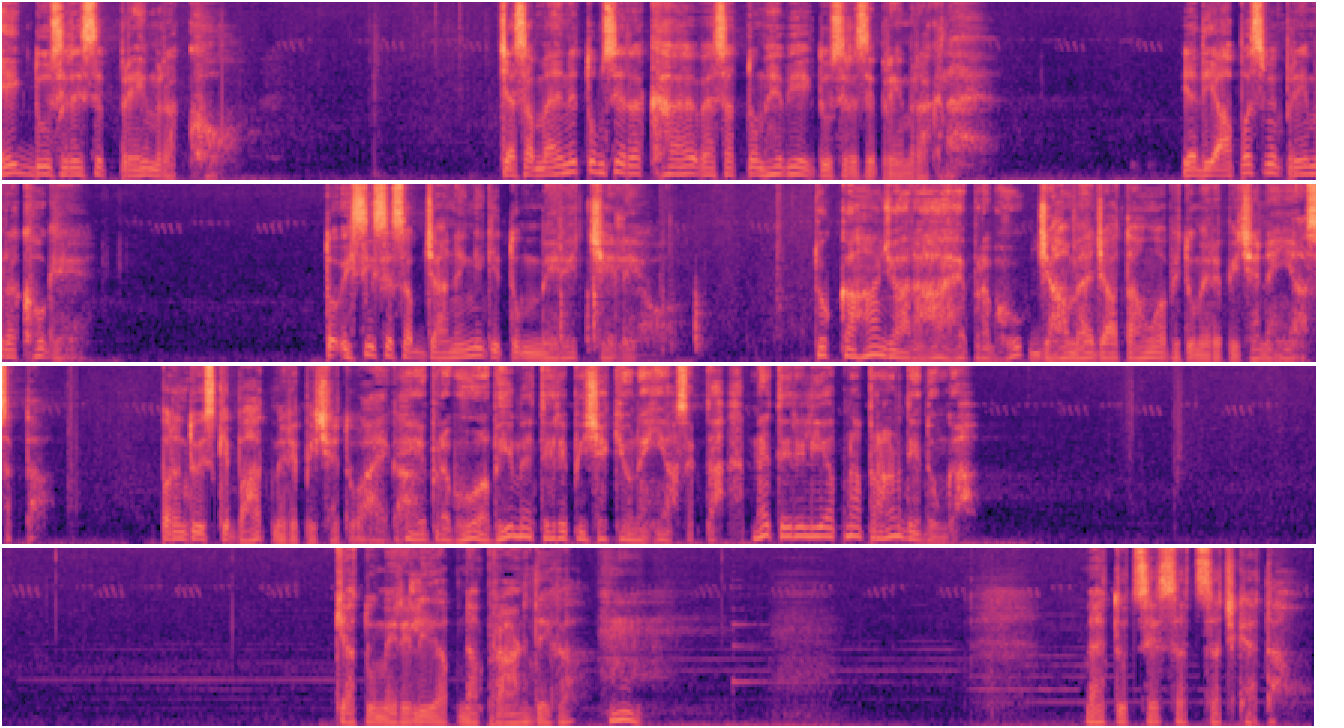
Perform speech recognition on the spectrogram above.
एक दूसरे से प्रेम रखो। जैसा मैंने तुमसे रखा है वैसा तुम्हें भी एक दूसरे से प्रेम रखना है। यदि आपस में प्रेम रखोगे तो इसी से सब जानेंगे कि तुम मेरे चेले हो। तो कहाँ जा रहा है प्रभु? जहाँ मैं जाता हूँ अभी तू मेरे पीछे नहीं आ सकता। परंतु इसके बाद मेरे पीछे तू आएगा। हे प्रभु अभी मैं तेरे पीछे क्यों नहीं आ सकता? मैं तेरे लिए अपना प्राण दे दूँगा। क्या तू मेरे लिए अपना प्राण देगा? मैं तुझसे सच सच कहता हूँ।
